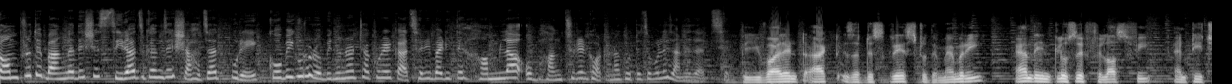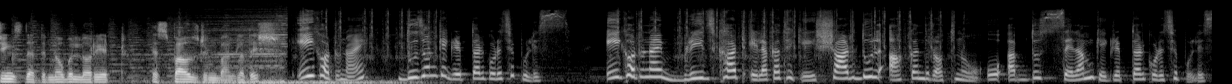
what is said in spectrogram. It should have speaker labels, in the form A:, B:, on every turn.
A: সম্প্রতি বাংলাদেশের সিরাজগঞ্জের শাহজাদপুরে কবিগুরু রবীন্দ্রনাথ ঠাকুরের কাছারি বাড়িতে হামলা ও ভাঙচুরের ঘটনা ঘটেছে বলে জানা যাচ্ছে।
B: The violent act is a disgrace to the memory and the inclusive philosophy and teachings that the Nobel laureate espoused in Bangladesh
A: এই ঘটনায় দুজনকে গ্রেপ্তার করেছে পুলিশ। এই ঘটনায় ব্রিজঘাট এলাকা থেকে শারদুল আকান্দ রত্ন ও আব্দুস সেলামকে গ্রেপ্তার করেছে পুলিশ।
